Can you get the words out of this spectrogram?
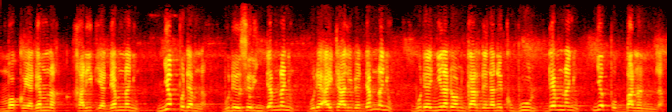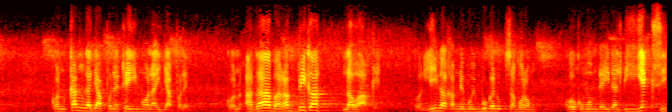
mbokk ya dem na xarit ya dem nañu ñépp dem na bu dee sëriñ dem nañu bu dee ay taalibe dem nañu bu dee ñi la doon garde nga nekk buur dem nañu ñépp banan la kon kan nga jàpp ne tey moo lay jàppale kon azaba rabbika la waaqi kon lii nga xam ne mooy mbugalu sa borom kooku moom day dal di yegg si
